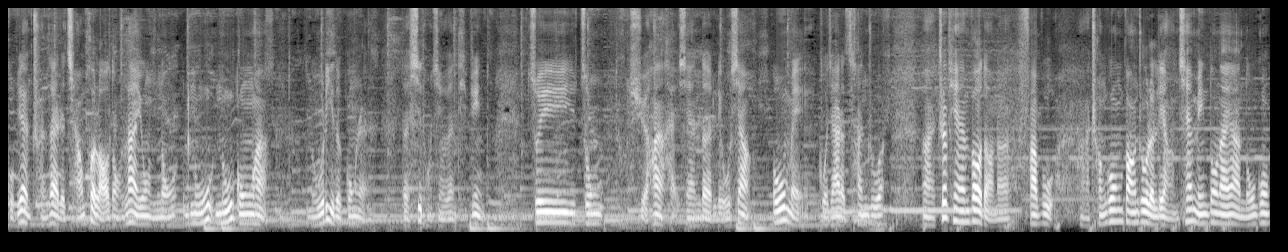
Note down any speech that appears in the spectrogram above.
普遍存在着强迫劳动、滥用农奴奴工啊，奴隶的工人的系统性问题，并。追踪血汗海鲜的流向欧美国家的餐桌，啊，这篇报道呢发布啊，成功帮助了两千名东南亚奴工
